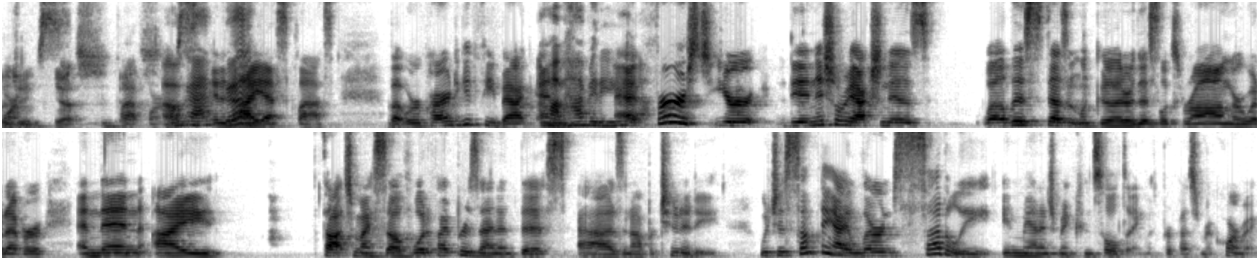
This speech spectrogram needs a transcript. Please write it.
platforms. Yes. In yes. platforms. Okay, In good. an IS class. But we're required to give feedback. Oh, And I'm happy to hear at that. first your the initial reaction is well this doesn't look good or this looks wrong or whatever and then i thought to myself what if i presented this as an opportunity which is something i learned subtly in management consulting with professor mccormick.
